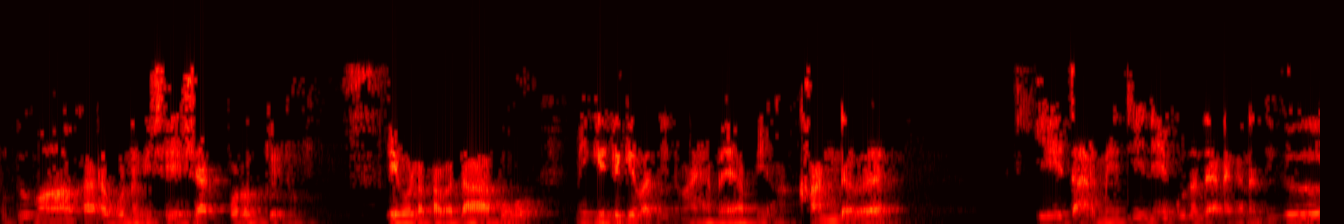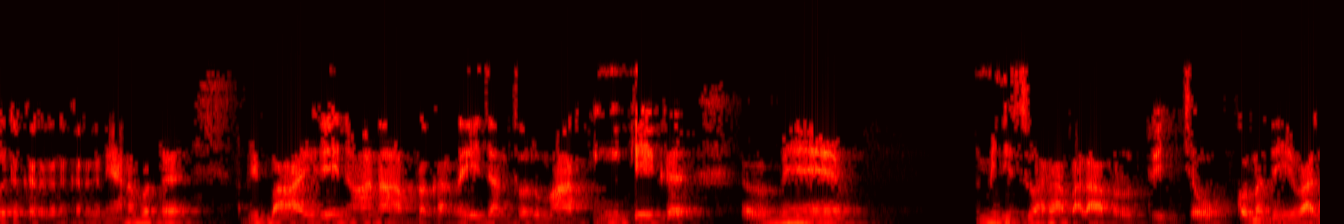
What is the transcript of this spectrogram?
පුදුමාකාර ගුණ විශේෂයක් පොරොත්තු වෙනවා. ඒවල කවදා හෝ මේ ගෙට ගෙවදිනවා. හැබැයි අපි අඛණ්ඩව මේ ධර්මයේ තියෙන ගුණ දැනගෙන දිගට කරගෙන කරගෙන යනකොට අපි බාහිරේ নানা ආකාර ඒජන්තවරු මාර්ගින් එක එක මේ මිනිස්සු හරහා බලාපොරොත්තු වෙච්ච ඔක්කොම දේවල්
